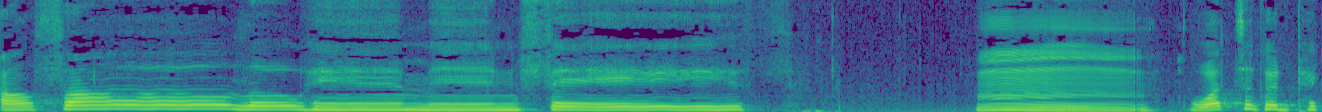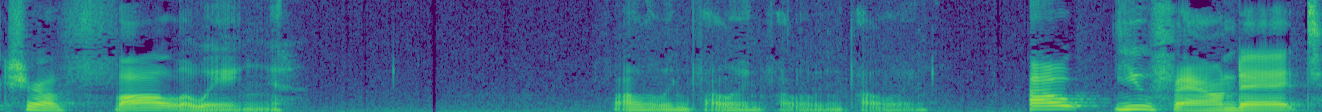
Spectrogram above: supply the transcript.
I'll follow him in faith. Hmm, what's a good picture of following? Following, following, following, following. Oh, you found it.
